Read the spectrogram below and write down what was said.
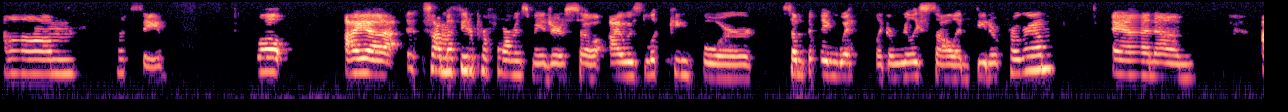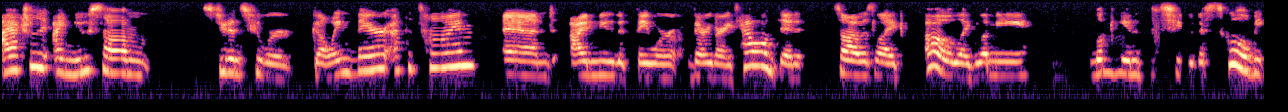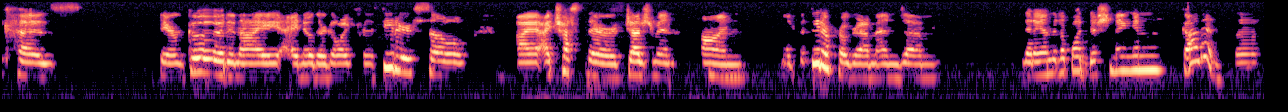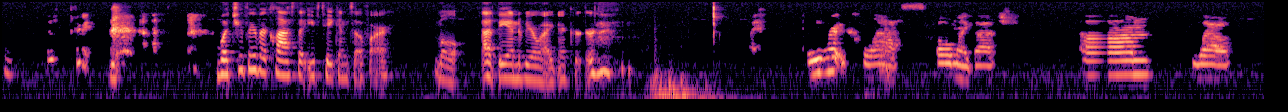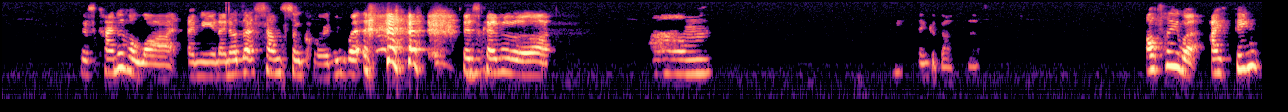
Um, let's see. Well, I uh, so I'm a theater performance major, so I was looking for something with like a really solid theater program, and um, I actually I knew some students who were going there at the time, and I knew that they were very very talented. So I was like, oh, like let me look into the school because they're good, and I I know they're going for the theater, so I, I trust their judgment on like the theater program, and um, then I ended up auditioning and got in. So it was great. What's your favorite class that you've taken so far? Well, at the end of your Wagner career. My favorite class? Oh my gosh. Um, wow. There's kind of a lot. I mean, I know that sounds so corny, but there's kind of a lot. Um, let me think about this. I'll tell you what. I think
